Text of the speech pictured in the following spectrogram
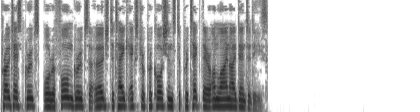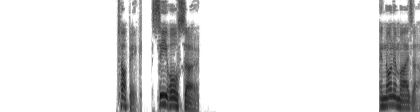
protest groups, or reform groups are urged to take extra precautions to protect their online identities. See also Anonymizer,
